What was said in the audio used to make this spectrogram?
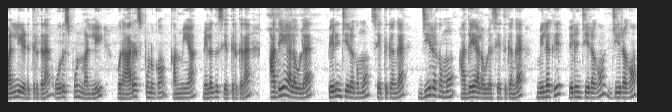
மல்லி எடுத்துருக்கிறேன். ஒரு ஸ்பூன் மல்லி ஒரு அரை ஸ்பூனுக்கும் கம்மியாக மிளகு சேர்த்துருக்குறேன். அதே அளவில் பெருஞ்சீரகமும் சேர்த்துக்கோங்க. ஜீரகமும் அதே அளவில் சேர்த்துக்கோங்க. மிளகு பெருஞ்சீரகம் ஜீரகம்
